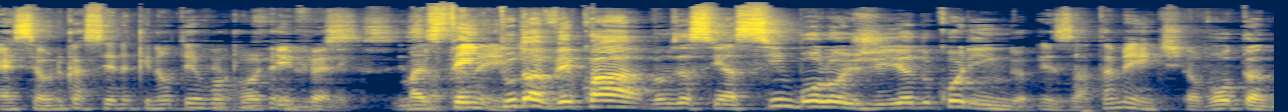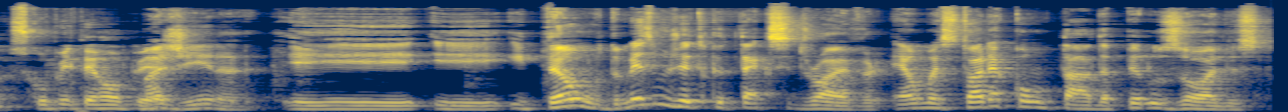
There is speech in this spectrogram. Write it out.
Essa é a única cena que não tem o Phoenix. Phoenix. Mas tem tudo a ver com a, vamos dizer assim, a simbologia do Coringa. Exatamente. Então, voltando, desculpa interromper. Imagina. E, e, então, do mesmo jeito que o Taxi Driver é uma história contada pelos olhos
